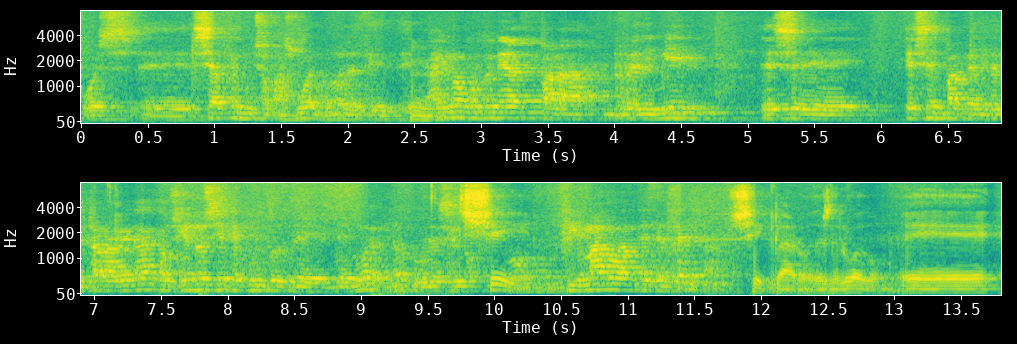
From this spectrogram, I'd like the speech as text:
pues eh, se hace mucho más bueno, ¿no? Es decir, mm. hay una oportunidad para redimir ese ese empate ante el Talavera consiguiendo 7 puntos de 9, ¿no? Que hubiera sido sí. firmado antes del Celta. Sí, claro, desde luego. Eh,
